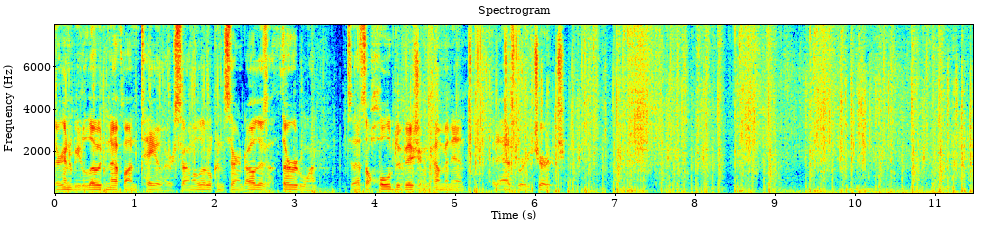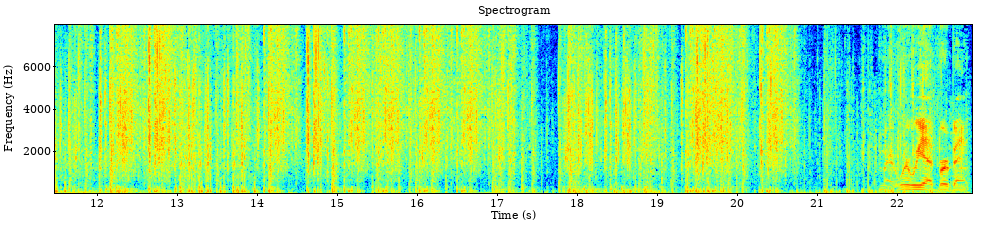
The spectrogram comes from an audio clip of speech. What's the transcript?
They're going to be loading up on Taylor, so I'm a little concerned. Oh, there's a third one. So that's a whole division coming in at Asbury Church. Where are we at, Burbank?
